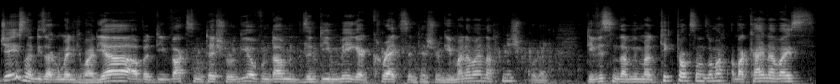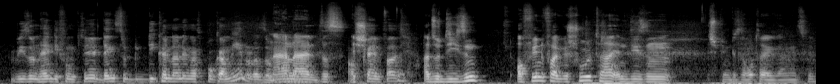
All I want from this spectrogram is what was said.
Jason hat dieses Argument gebracht, ja, aber die wachsen in Technologie auf und damit sind die mega Cracks in Technologie. Meiner Meinung nach nicht, Bruder. Die wissen dann, wie man TikToks und so macht, aber keiner weiß, wie so ein Handy funktioniert. Denkst du, die können dann irgendwas programmieren oder so? Nein, nein, das Auf ich, keinen Fall. Also die sind auf jeden Fall geschulter in diesen. Ich bin ein bisschen runtergegangen jetzt hier.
